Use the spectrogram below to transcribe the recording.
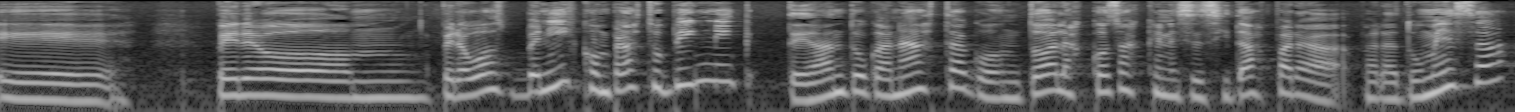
eh, pero, pero vos venís, comprás tu picnic, te dan tu canasta con todas las cosas que necesitas para, para tu mesa.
